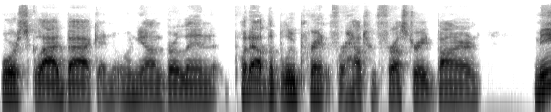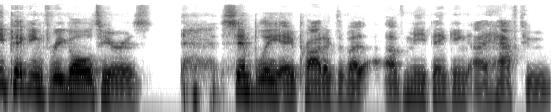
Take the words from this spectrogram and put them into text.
course, Gladbach and Union Berlin put out the blueprint for how to frustrate Bayern. Me picking three goals here is simply a product of, of me thinking I have to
